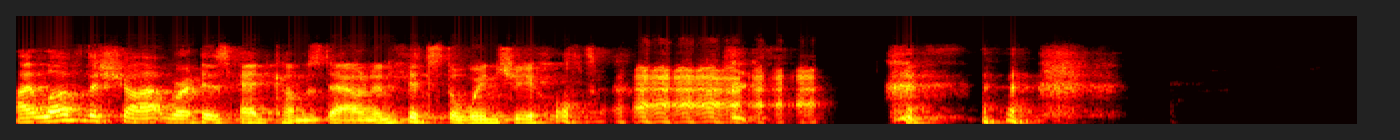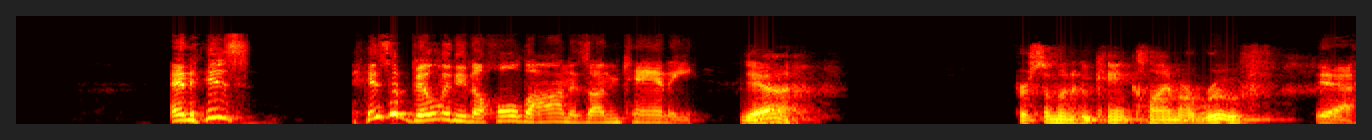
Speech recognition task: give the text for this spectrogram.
I love the shot where his head comes down and hits the windshield. and his his ability to hold on is uncanny. yeah. For someone who can't climb a roof. Yeah.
